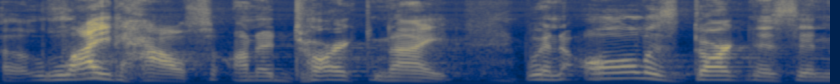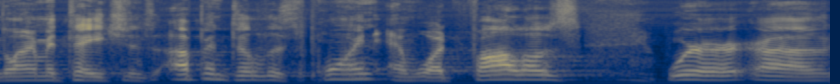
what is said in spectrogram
a lighthouse on a dark night when all is darkness in Lamentations up until this point and what follows, where uh,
